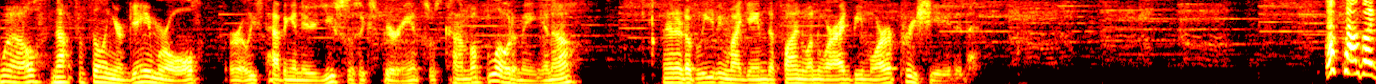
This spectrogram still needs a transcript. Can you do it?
Well, not fulfilling your game role. or at least having a near useless experience, was kind of a blow to me, you know? I ended up leaving my game to find one where I'd be more appreciated. That sounds like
